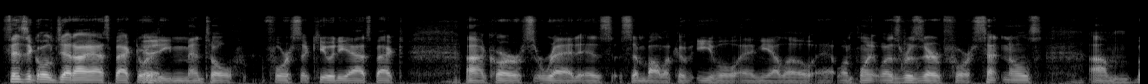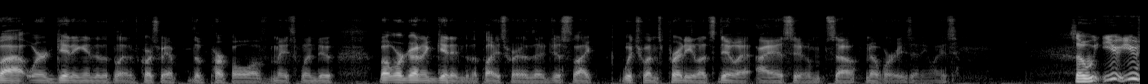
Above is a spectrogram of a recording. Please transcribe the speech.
physical Jedi aspect or the mental force acuity aspect. Uh, of course, red is symbolic of evil, and yellow at one point was reserved for sentinels. Um, but we're getting into the place. Of course, we have the purple of Mace Windu, but we're going to get into the place where they're just like, which one's pretty? Let's do it. I assume so. No worries, anyways. So you're you're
